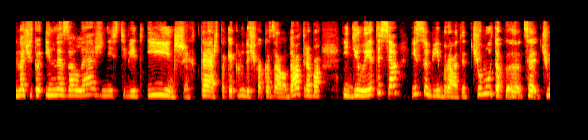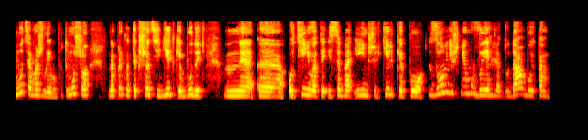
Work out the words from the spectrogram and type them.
начебто і незалежність від інших. Теж, так як Людочка казала, да, треба і ділитися, і собі брати. Чому так це чому це важливо? Тому що, наприклад, якщо ці дітки будуть оцінювати і себе, і інших тільки по зовнішньому вигляду, да, бо там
